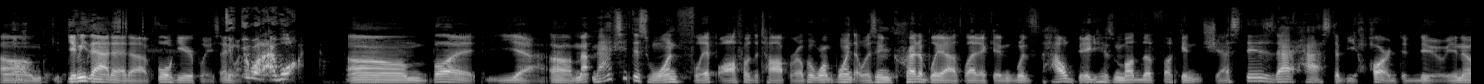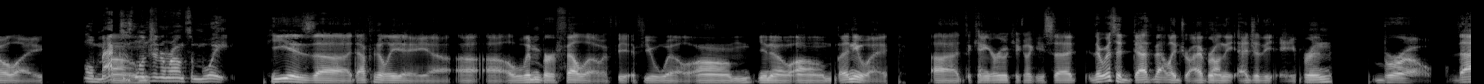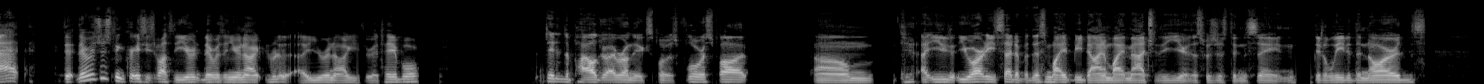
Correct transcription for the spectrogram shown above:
um, give me that at uh, full gear, please. Anyway, what I want. um, but yeah, um, Ma- Max hit this one flip off of the top rope at one point that was incredibly athletic, and with how big his motherfucking chest is, that has to be hard to do. You know, like Well, Max is Um, lunging around some weight. He is uh definitely a uh, a, a limber fellow, if you, if you will. Um, you know, um, but anyway, uh, the kangaroo kick, like you said, there was a Death Valley driver on the edge of the apron, bro. That th- there was just in crazy spots. The there was a urinagi, a urinagi through a table. They did the pile driver on the exposed floor spot. Um, you you already said it, but this might be dynamite match of the year. This was just insane. They deleted the Nards.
